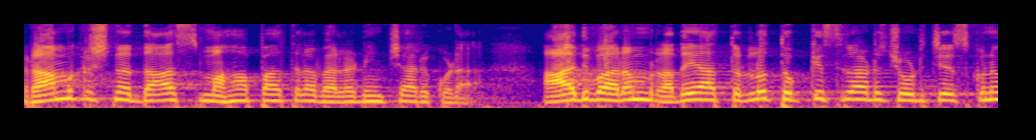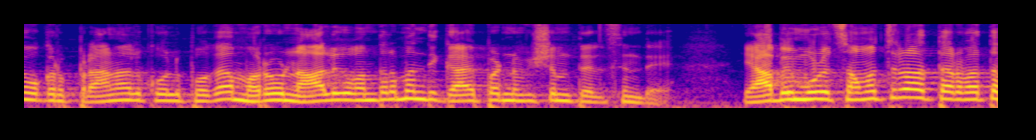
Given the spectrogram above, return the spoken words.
రామకృష్ణ దాస్ మహాపాత్ర వెల్లడించారు కూడా. ఆదివారం రథయాత్రలో తొక్కిసలాట చోటు చేసుకుని ఒకరు ప్రాణాలు కోల్పోగా మరో నాలుగు వందల మంది గాయపడిన విషయం తెలిసిందే. యాభై మూడు సంవత్సరాల తర్వాత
